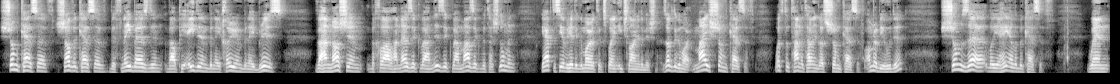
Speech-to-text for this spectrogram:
Shum Kesef, Shava Kesef, Bifnei Bezdin, Valpi Edim, B'nei Chayrim, B'nei Bris, V'hanoshim, B'chlal Hanezik, V'hanizik, V'hamazik, B'tashlumin, you have to see over here the Gemara to explain each line of the Mishnah. Zog the Gemara, my shum kesef. What's the Tana telling us shum kesef? Rabbi Yehuda, lo. When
